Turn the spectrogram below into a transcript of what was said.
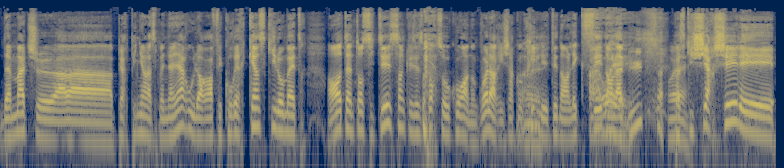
d'un match à Perpignan la semaine dernière où il leur a fait courir 15 km en haute intensité sans que les espoirs soient au courant. Donc voilà, Richard Coquerel, Ouais. il était dans l'excès, Ah dans l'abus, Ouais. parce qu'il cherchait les,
